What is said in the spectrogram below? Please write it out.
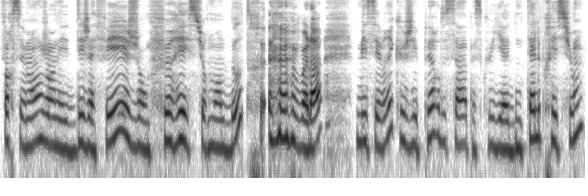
Forcément, j'en ai déjà fait, j'en ferai sûrement d'autres, voilà. Mais c'est vrai que j'ai peur de ça parce qu'il y a une telle pression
